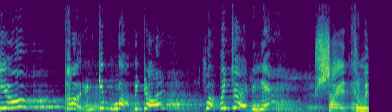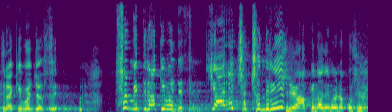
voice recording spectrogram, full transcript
क्यों? फॉरेन की बाबी डॉल वापस जा रही है? शायद सुमित्रा की वजह से. सुमित्रा की वजह से? क्या रे छुछुंदरी? श्रेया की दादी मैंने कुछ नहीं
